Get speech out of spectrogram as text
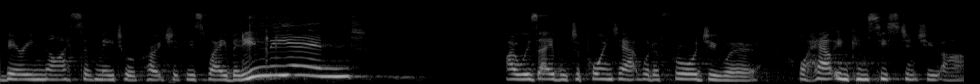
very nice of me to approach it this way, but in the end, I was able to point out what a fraud you were or how inconsistent you are.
